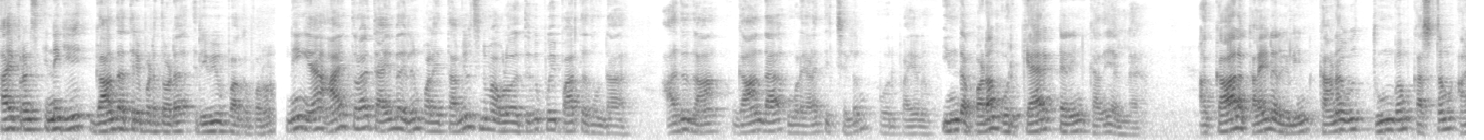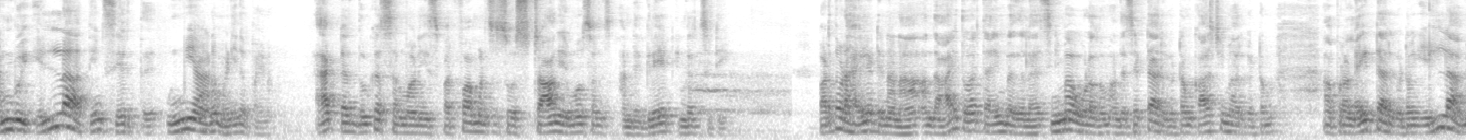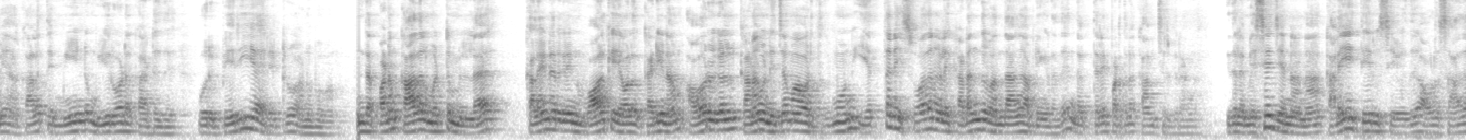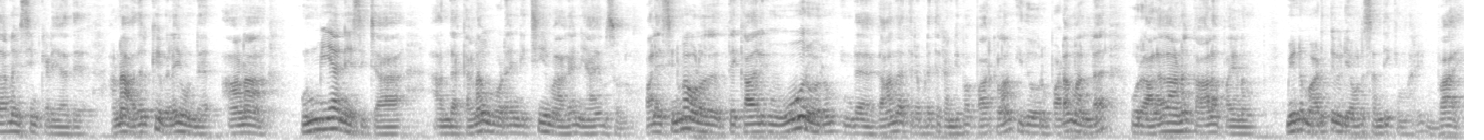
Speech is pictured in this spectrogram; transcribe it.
Hi friends இன்னைக்கு காந்தா திரைப்படத்தோட review பார்க்க போகிறோம் நீங்கள் ஆயிரத்தி தொள்ளாயிரத்தி ஐம்பதிலும் பழைய தமிழ் சினிமா உலகத்துக்கு போய் பார்த்தது உண்டா? அதுதான் காந்தா உங்களை அழைத்து செல்லும் ஒரு பயணம். இந்த படம் ஒரு கேரக்டரின் கதை அல்ல. அக்கால கலைஞர்களின் கனவு துன்பம் கஷ்டம் அன்பு எல்லாத்தையும் சேர்த்து உண்மையான மனித பயணம். Actor Dulquer Salmaan is performance so strong emotions and great intensity படத்தோட ஹைலைட் என்னென்னா அந்த ஆயிரத்தி தொள்ளாயிரத்தி ஐம்பதில் சினிமா உலகம் அந்த செட்டாக இருக்கட்டும் காஸ்டியூமாக இருக்கட்டும் அப்புறம் லைட்டாக இருக்கட்டும் எல்லாமே அக்காலத்தை மீண்டும் உயிரோட காட்டுது. ஒரு பெரிய ரெட்ரோ அனுபவம். இந்த படம் காதல் மட்டும் இல்லை கலைஞர்களின் வாழ்க்கை எவ்வளோ கடினம் அவர்கள் கனவு நிஜமாகிறதுக்கு முன் எத்தனை சோதனைகளை கடந்து வந்தாங்க அப்படிங்கிறத இந்த திரைப்படத்தில் காமிச்சிருக்கிறாங்க. இதில் மெசேஜ் என்னென்னா கலையை தேர்வு செய்வது அவ்வளோ சாதாரண விஷயம் கிடையாது. ஆனால் அதற்கு விலை உண்டு. ஆனால் உண்மையாக நேசிச்சா அந்த கனவு கூட நிச்சயமாக நியாயம் சொல்லும். பழைய சினிமா உலகத்தை காதலிக்கும் ஒவ்வொருவரும் இந்த காந்தா திரைப்படத்தை கண்டிப்பாக பார்க்கலாம். இது ஒரு படம் அல்ல ஒரு அழகான கால பயணம் மீண்டும் அடுத்த வீடியோவில் சந்திக்கும் வரை பாய்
